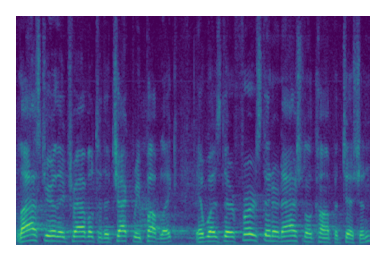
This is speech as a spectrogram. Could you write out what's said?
Last year, they traveled to the Czech Republic. It was their first international competition.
